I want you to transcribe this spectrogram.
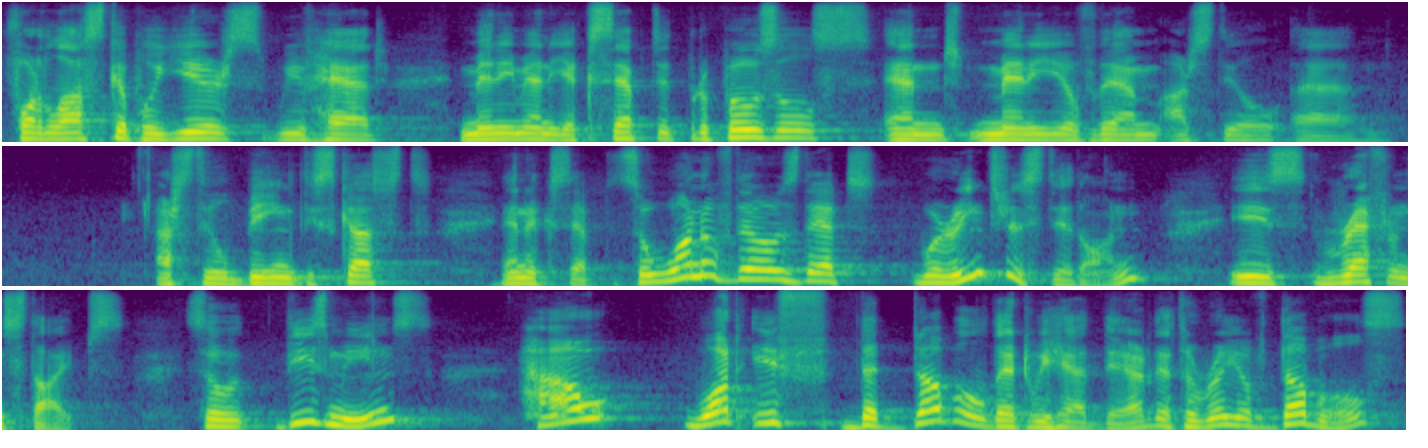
for the last couple of years, we've had many, many accepted proposals, and many of them are still, um, are still being discussed and accepted. So one of those that we're interested on is reference types. So this means how, what if the double that we had there, that array of doubles,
